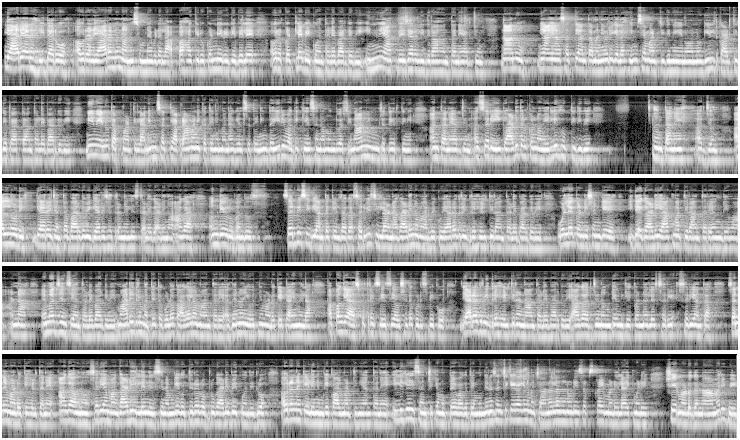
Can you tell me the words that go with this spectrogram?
ಯಾರ್ಯಾರು ಇದ್ದಾರೋ ಅವರ ಯಾರನ್ನು ನಾನು ಸುಮ್ಮನೆ ಬಿಡಲ್ಲ. ಅಪ್ಪ ಹಾಕಿರೋ ಕಣ್ಣೀರಿಗೆ ಬೆಲೆ ಅವರು ಕಟ್ಟಲೇಬೇಕು ಅಂತಾಳೆ ಭಾರ್ಗವಿ. ಇನ್ನೂ ಯಾಕೆ ಬೇಜಾರಲ್ಲಿದ್ದೀರಾ ಅಂತಾನೆ ಅರ್ಜುನ್. ನಾನು ನ್ಯಾಯ, ಸತ್ಯ ಅಂತ ಮನೆಯವರಿಗೆಲ್ಲ ಹಿಂಸೆ ಮಾಡ್ತಿದ್ದೀನಿ ಏನೋ ಅನ್ನೋ ಗಿಲ್ಟ್ ಕಾಡ್ತಿದೆ ಪಾರ್ಥ ಅಂತಾಳೆ ಭಾರ್ಗವಿ. ನೀವೇನೂ ತಪ್ಪು ಮಾಡ್ತಿಲ್ಲ. ನಿಮ್ಮ ಸತ್ಯ, ಪ್ರಾಮಾಣಿಕತೆ ನಿಮ್ಮನ್ನು ಗೆಲ್ಸುತ್ತೆ. ನೀವು ಧೈರ್ಯವಾಗಿ ಕೇಸನ್ನು ಮುಂದುವರಿಸಿ, ನಾನು ನಿಮ್ಮ ಜೊತೆ ಇರ್ತೀನಿ ಅಂತಾನೆ ಅರ್ಜುನ್. ಅದು ಸರಿ, ಈ ಗಾಡಿ ತಳ್ಕೊಂಡು ನಾವು ಎಲ್ಲಿ ಹೋಗ್ತಿದ್ದೀವಿ ಅಂತಾನೆ ಅರ್ಜುನ್. ಅಲ್ಲಿ ನೋಡಿ, ಗ್ಯಾರೇಜ್ ಅಂತ ಭಾರ್ಗವಿ ಗ್ಯಾರೇಜ್ ಹತ್ರ ನಿಲ್ಲಿಸ್ತಾಳೆ ಗಾಡಿನ. ಆಗ ಅಂಗಡಿಯವರು ಬಂದು ಸರ್ವಿಸ್ ಇದೆಯಾ ಅಂತ ಕೇಳಿದಾಗ, ಸರ್ವಿಸ್ ಇಲ್ಲ ಅಣ್ಣ, ಗಾಡಿನ ಮಾರಬೇಕು, ಯಾರಾದರೂ ಇದ್ದರೆ ಹೇಳ್ತೀರಾ? ಅಂತಾಳೆ ಭಾರ್ಗವಿ. ಒಳ್ಳೆ ಕಂಡೀಷನ್ಗೆ ಇದೆ, ಗಾಡಿ ಯಾಕೆ ಮಾರ್ತೀರಾ? ಅಂತಾರೆ ಅಂಗಡಿಯವ. ಅಣ್ಣ ಎಮರ್ಜೆನ್ಸಿ ಅಂತಾಳೆ ಭಾರ್ಗವಿ. ಮಾರಿದರೆ ಮತ್ತೆ ತಗೊಳ್ಳೋಕ್ಕಾಗಲ್ಲಮ್ಮ ಅಂತಾರೆ. ಅದನ್ನು ಯೋಚನೆ ಮಾಡೋಕ್ಕೆ ಟೈಮ್ ಇಲ್ಲ. ಅಪ್ಪಂಗೆ ಆಸ್ಪತ್ರೆಗೆ ಸೇರಿಸಿ ಔಷಧ ಕೊಡಿಸ್ಬೇಕು. ಯಾರಾದರೂ ಇದ್ದರೆ ಹೇಳ್ತೀರಣ್ಣ ಅಂತಾಳೆ ಭಾರ್ಗವಿ. ಆಗ ಅರ್ಜುನ್ ಅಂಗಡಿಯವನಿಗೆ ಕಣ್ಣಲ್ಲೇ ಸರಿ ಸರಿ ಅಂತ ಸನ್ನೆ ಮಾಡೋಕ್ಕೆ ಹೇಳ್ತಾನೆ. ಆಗ ಅವನು, ಸರಿಯಮ್ಮ, ಗಾಡಿ ಇಲ್ಲೇ ನಿಲ್ಲಿಸಿ ನಮಗೆ ಗೊತ್ತಿರೋರೊಬ್ಬರು ಗಾಡಿ ಬೇಕು ಅಂದಿದ್ರು. ಅವರನ್ನು ಕೇಳಿ ನಿಮಗೆ ಕಾಲ್ ಮಾಡ್ತೀನಿ ಅಂತಾನೆ. ಇಲ್ಲಿಗೆ ಈ ಸಂಚಿಕೆ ಮುಕ್ತಾಯವಾಗುತ್ತೆ. ಮುಂದಿನ ಸಂಚಿಕೆಗಾಗಿ ನಮ್ಮ ಚಾನಲನ್ನು ನೋಡಿ ಸಬ್ಸ್ಕ್ರೈಬ್ ಮಾಡಿ ಲೈಕ್ ಮಾಡಿ ಶೇರ್ ಮಾಡೋದನ್ನು ಮರಿಬೇಡಿ.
